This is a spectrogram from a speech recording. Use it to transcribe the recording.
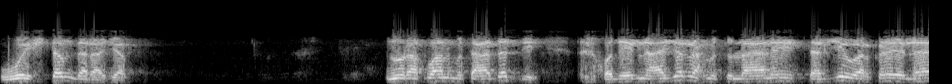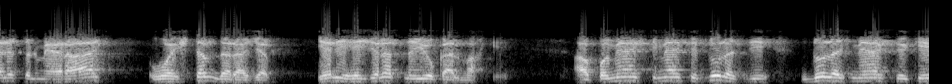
وشتم درجب نور اقوال متعدد دي خو د ابن حجر رحمت الله علیه ترجیح ورکړي ليله المعراج وشتم درجب یعنی هجرت نه یو کال مخکې او په میاشت کې میاشت دولس دی دولس میاشتو کې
